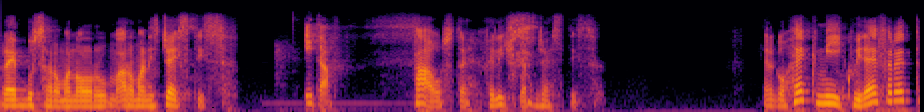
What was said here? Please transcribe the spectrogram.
rebus Romanorum, a Romanis gestis. Ita. Fauste, feliciter gestis. Ergo hec mi qui referet,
